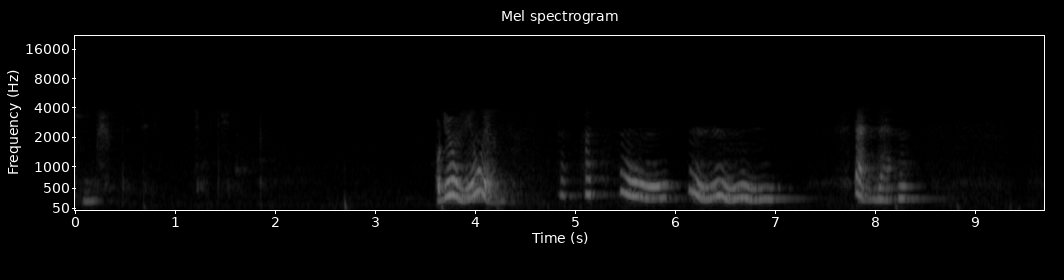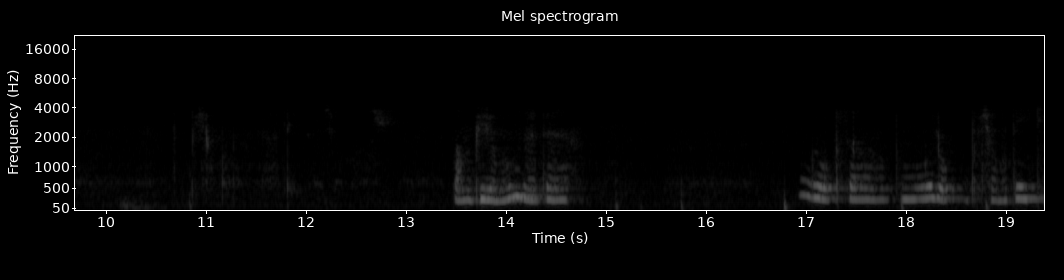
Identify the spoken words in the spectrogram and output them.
giyeyim şurada. Oluyor niye uyandın? Ben de. Pijamam nerede? Yoksa bu yok pijama değil ki.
